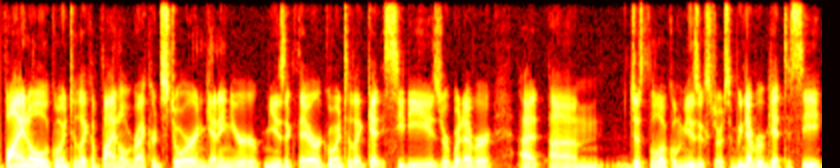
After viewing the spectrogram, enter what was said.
vinyl, going to like a vinyl record store and getting your music there, or going to like get CDs or whatever at um, just the local music store. So we never get to see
